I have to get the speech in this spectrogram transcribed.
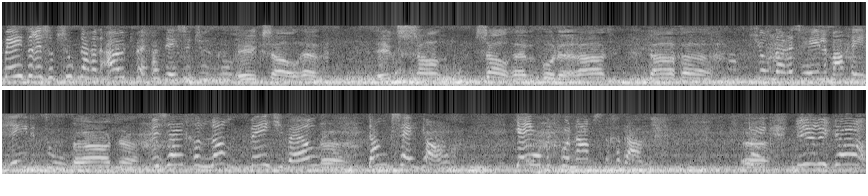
Peter is op zoek naar een uitweg uit deze jungle. ik zal hem. Ik zal, zal hem voor de raad dagen. Oh, John, daar is helemaal geen reden toe. De raad. eh, We zijn geland, weet je wel. Eh. Dankzij jou. Jij hebt het voornaamste gedaan. Kijk, Erika!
